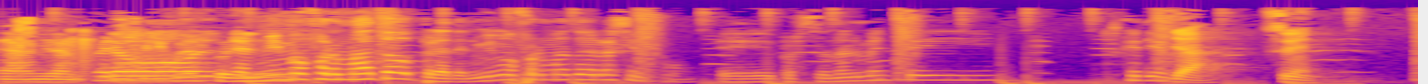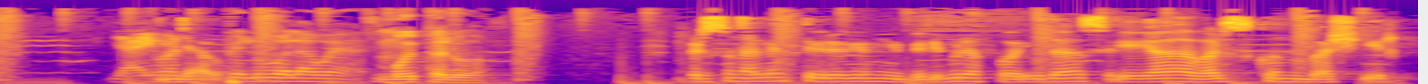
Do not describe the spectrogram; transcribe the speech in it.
Ah, mira, Pero el, el mismo formato, espérate, el mismo formato de recién, eh, personalmente y... ¿Qué tiempo? Ya, sí. Ya, igual Ya. peluda la wea. Muy peludo. Personalmente creo que mi película favorita sería Vals con Bashir,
